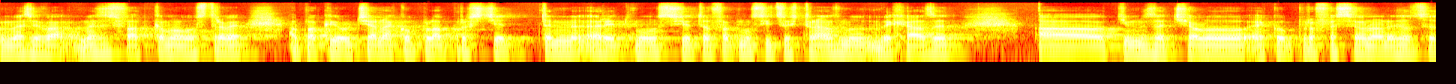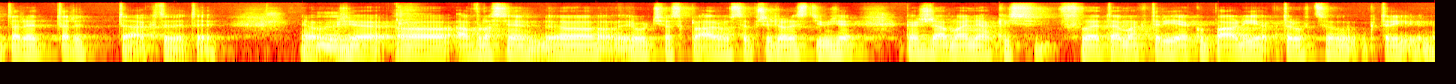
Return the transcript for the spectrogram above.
mezi, mezi svátkama v Ostravě a pak Julča nakopla prostě ten rytmus, že to fakt musí co 14 minut vycházet a tím začalo jako profesionalizace tady, tady té aktivity. Jo, hmm. že, a vlastně Julča s Klárou se přidali s tím, že každá má nějaký svoje téma, který jako pálí a kterou chcou, který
